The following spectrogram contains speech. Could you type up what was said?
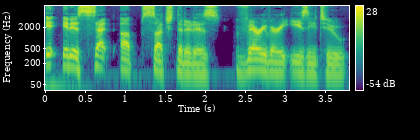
it, it is set up such that it is very, very easy to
